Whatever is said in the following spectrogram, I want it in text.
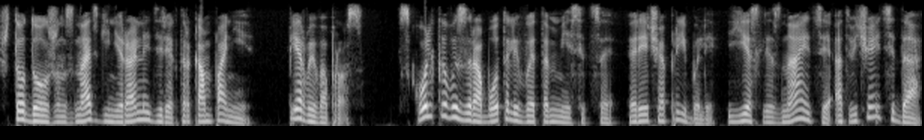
Что должен знать генеральный директор компании? Первый вопрос. Сколько вы заработали в этом месяце? Речь о прибыли. Если знаете, отвечайте «да».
